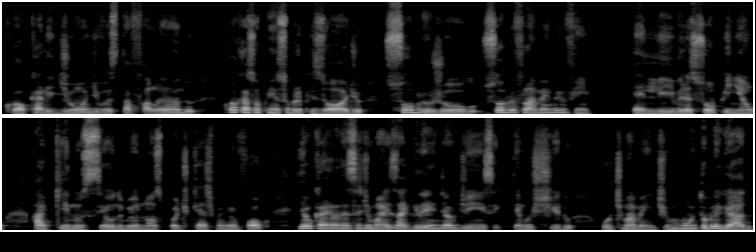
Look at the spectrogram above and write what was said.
colocar ali de onde você está falando, colocar sua opinião sobre o episódio, sobre o jogo, sobre o Flamengo, enfim é livre a sua opinião aqui no seu, no meu, no nosso podcast Mega em Foco. E eu quero agradecer demais a grande audiência que temos tido ultimamente. Muito obrigado.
